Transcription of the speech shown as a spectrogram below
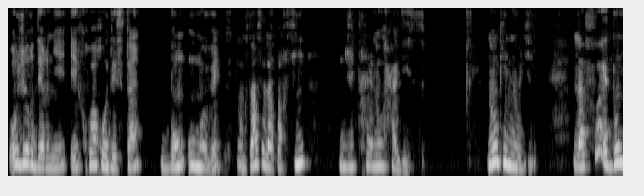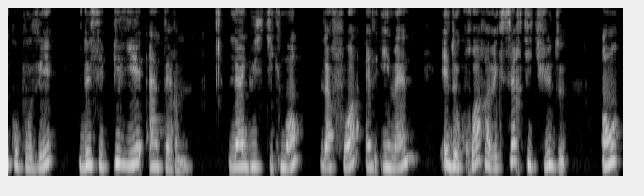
au jour dernier et croire au destin, bon ou mauvais. Donc ça, c'est la partie du très long hadith. Donc il nous dit, la foi est donc composée de ses piliers internes. Linguistiquement, la foi, elle y mène, est de croire avec certitude en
